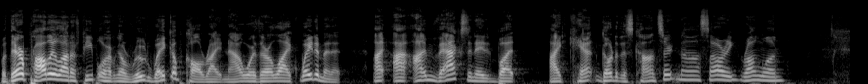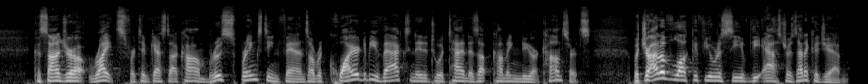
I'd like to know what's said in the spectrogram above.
But there are probably a lot of people having a rude wake up call right now where they're like, wait a minute, I, I, I'm vaccinated, but I can't go to this concert? No, sorry, wrong one. Cassandra writes for timcast.com Bruce Springsteen fans are required to be vaccinated to attend his upcoming New York concerts, but you're out of luck if you receive the AstraZeneca jab.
